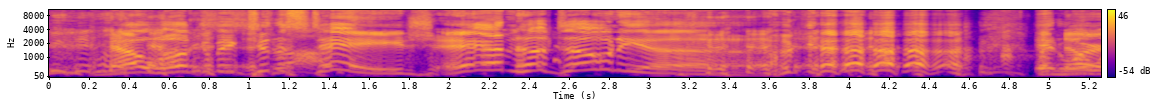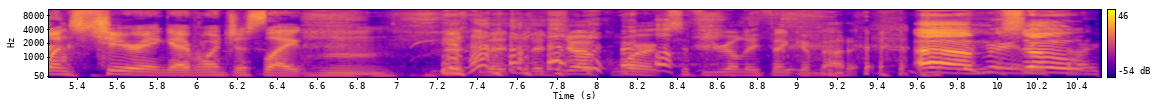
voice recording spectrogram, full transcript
now welcoming to the stage, Anhedonia. Okay. But no works. one's cheering everyone's just like the, the joke works if you really think about it. Um, so.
